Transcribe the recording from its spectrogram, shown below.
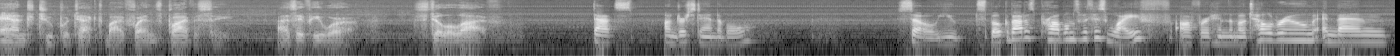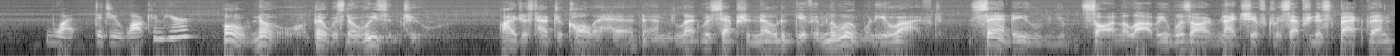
and to protect my friend's privacy, as if he were still alive. That's understandable. So, you spoke about his problems with his wife, offered him the motel room, and then. What? Did you walk him here? Oh, no, there was no reason to. I just had to call ahead and let reception know to give him the room when he arrived. Sandy, who you saw in the lobby, was our night shift receptionist back then.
